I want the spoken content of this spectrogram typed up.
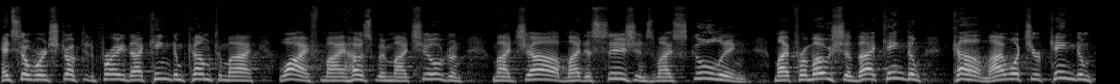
And so we're instructed to pray, Thy kingdom come to my wife, my husband, my children, my job, my decisions, my schooling, my promotion. Thy kingdom come. I want your kingdom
